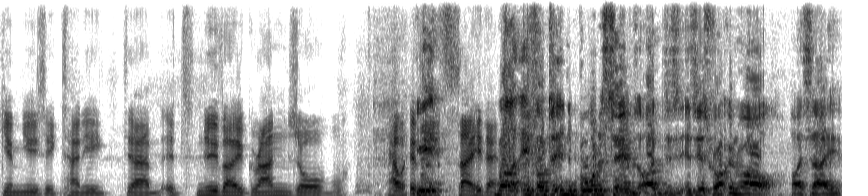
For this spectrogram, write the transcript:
your music, Tony. Um, it's nouveau grunge, or however Yeah. you say that. Well, if I'm in the broadest terms, I just, it's just rock and roll. I say,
